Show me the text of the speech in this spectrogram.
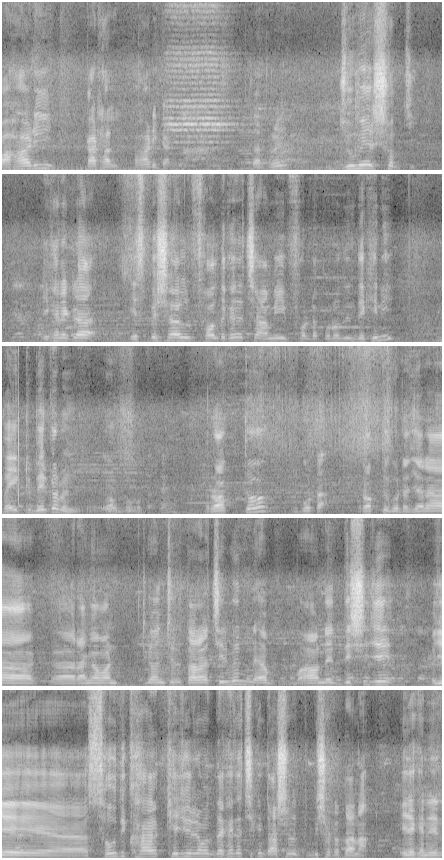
পাহাড়ি কাঁঠাল পাহাড়ি কাঁঠাল। তারপরে জুমের সবজি। এখানে একটা স্পেশাল ফল দেখা যাচ্ছে আমি ফলটা কোনোদিন দেখিনি। ভাই একটু বের করবেন? রক্ত গোটা হ্যাঁ। রক্ত গোটা। রক্ত গোটা। যারা রাঙামাটি অঞ্চলে তারা চিনবেন মানে দেশি যে ওই যে সৌদি খেজুরের মধ্যে দেখা যাচ্ছে কিন্তু আসলে বিষয়টা তা না। এই দেখেন এর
